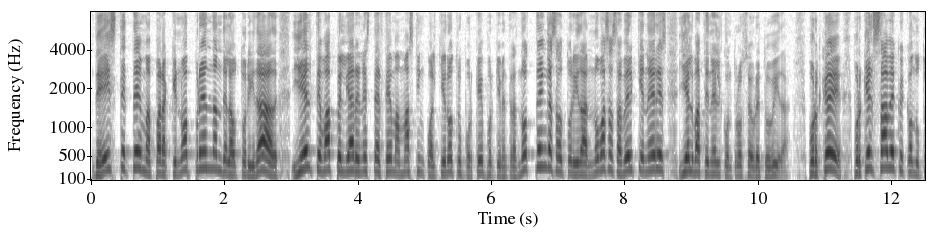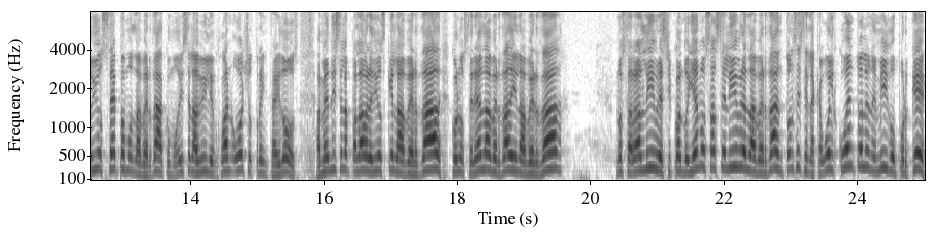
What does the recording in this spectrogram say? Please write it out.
de este tema, para que no aprendan de la autoridad, y Él te va a pelear en este tema más que en cualquier otro. ¿Por qué? Porque mientras no tengas autoridad, no vas a saber quién eres y Él va a tener el control sobre tu vida. ¿Por qué? Porque Él sabe que cuando tú y yo sepamos la verdad, como dice la Biblia en Juan 8:32, amén, dice la palabra de Dios que la verdad, conocerás la verdad y la verdad nos hará libres. Y cuando ya nos hace libres la verdad, entonces se le acabó el cuento al enemigo. ¿Por qué?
